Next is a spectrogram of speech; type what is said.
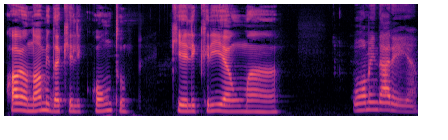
Qual é o nome daquele conto que ele cria uma. O Homem da Areia.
